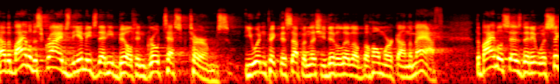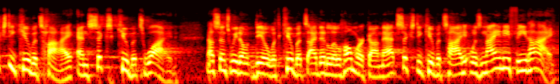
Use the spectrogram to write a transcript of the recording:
Now, the Bible describes the image that he built in grotesque terms. You wouldn't pick this up unless you did a little of the homework on the math. The Bible says that it was 60 cubits high and 6 cubits wide. Now, since we don't deal with cubits, I did a little homework on that. 60 cubits high, it was 90 feet high.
